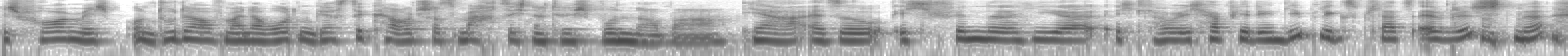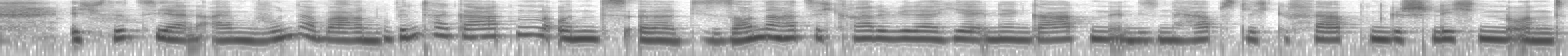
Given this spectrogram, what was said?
Ich freue mich. Und du da auf meiner roten Gästecouch, das macht sich natürlich wunderbar. Ja, also ich finde hier, ich glaube, ich habe hier den Lieblingsplatz erwischt. Ne? Ich sitze hier in einem wunderbaren Wintergarten und äh, die Sonne hat sich gerade wieder hier in den Garten, in diesen herbstlich gefärbten geschlichen. Und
